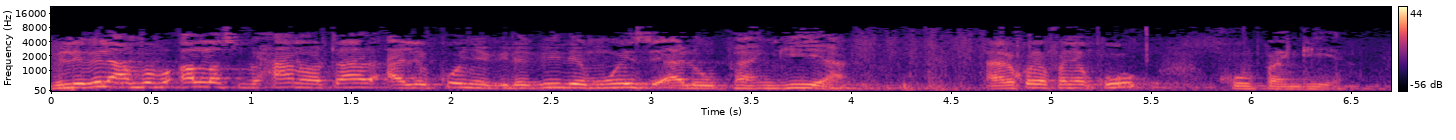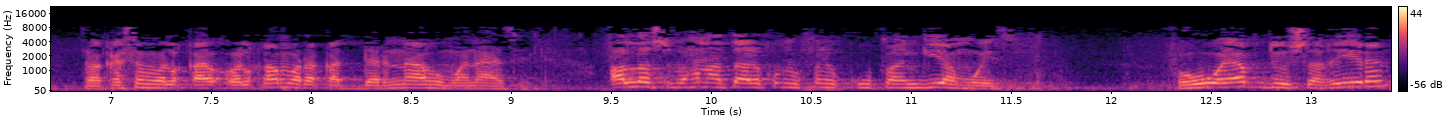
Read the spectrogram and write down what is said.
vile vile ambapo Allah subhanahu wa ta'ala alikuwa vile vile mwezi aliupangia alikuwa afanya ku kuupangia akasema wal qamara qaddarnahu manazil Allah subhanahu wa ta'ala alikuwa afanya kuupangia mwezi fa huwa yabdu saghiran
